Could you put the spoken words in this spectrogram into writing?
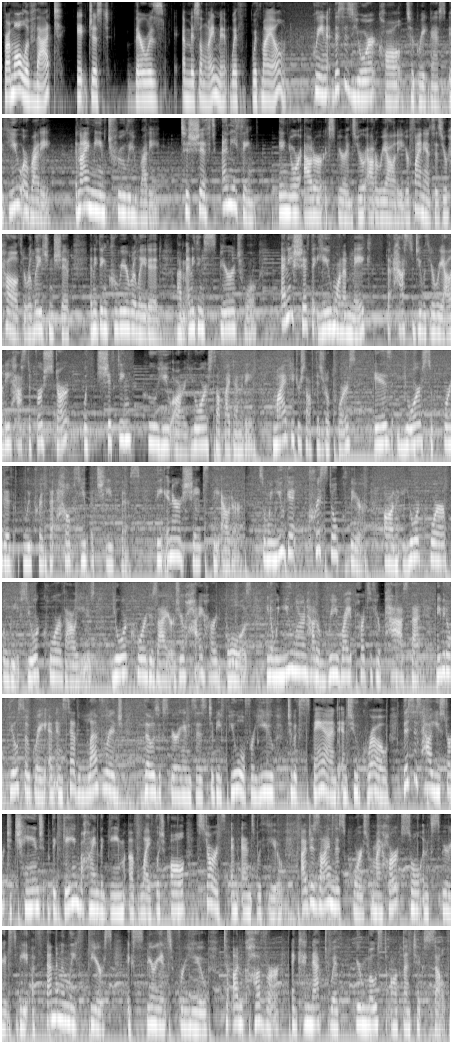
from all of that, it just there was a misalignment with with my own. Queen, this is your call to greatness. If you are ready, and I mean truly ready to shift anything in your outer experience, your outer reality, your finances, your health, your relationship, anything career related, um, anything spiritual, any shift that you want to make that has to do with your reality has to first start with shifting who you are, your self identity. My Future Self digital course is your supportive blueprint that helps you achieve this. The inner shapes the outer. So when you get crystal clear on your core beliefs, your core values, your core desires, your high hard goals. You know, when you learn how to rewrite parts of your past that maybe don't feel so great and instead leverage those experiences to be fuel for you to expand and to grow. This is how you start to change the game behind the game of life, which all starts and ends with you. I've designed this course from my heart, soul, and experience to be a femininely fierce experience for you to uncover and connect with your most authentic self.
